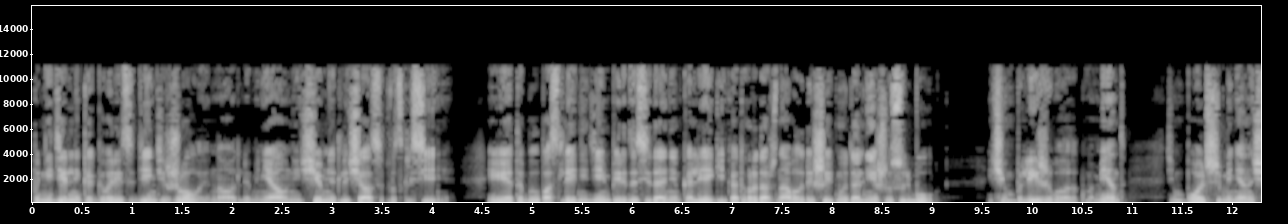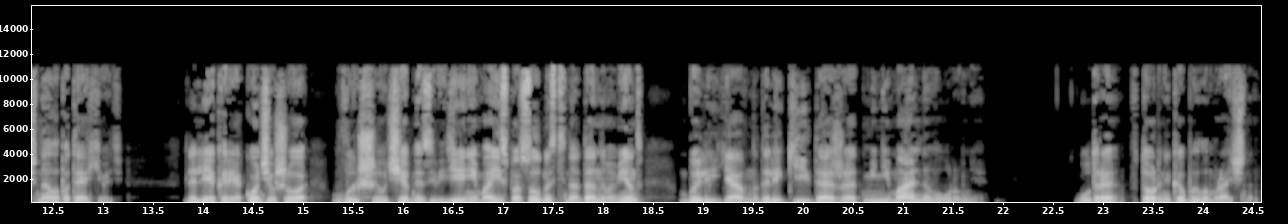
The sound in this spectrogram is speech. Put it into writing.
Понедельник, как говорится, день тяжелый, но для меня он ничем не отличался от воскресенья. И это был последний день перед заседанием коллегии, которая должна была решить мою дальнейшую судьбу. И чем ближе был этот момент, тем больше меня начинало потряхивать. Для лекаря, окончившего высшее учебное заведение, мои способности на данный момент были явно далеки даже от минимального уровня. Утро вторника было мрачным.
